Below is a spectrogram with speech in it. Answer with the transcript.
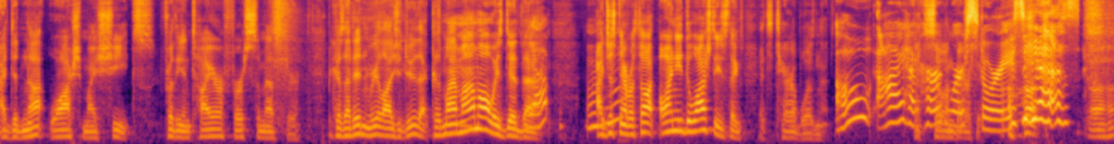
I did not wash my sheets for the entire first semester because I didn't realize you do that because my mom always did that. Yep. Mm-hmm. I just never thought, oh, I need to wash these things. It's terrible, isn't it? Oh, I have That's so heard worse embarrassing. stories. yes. Uh-huh.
